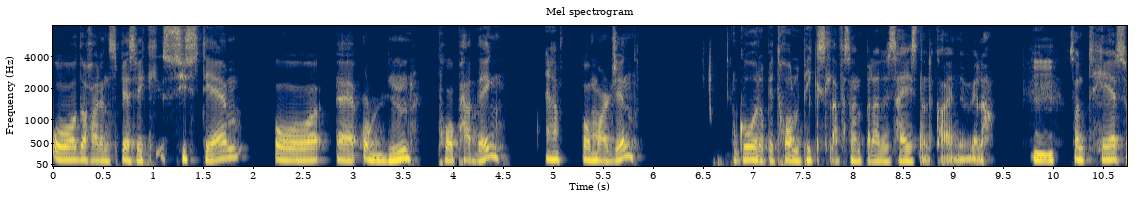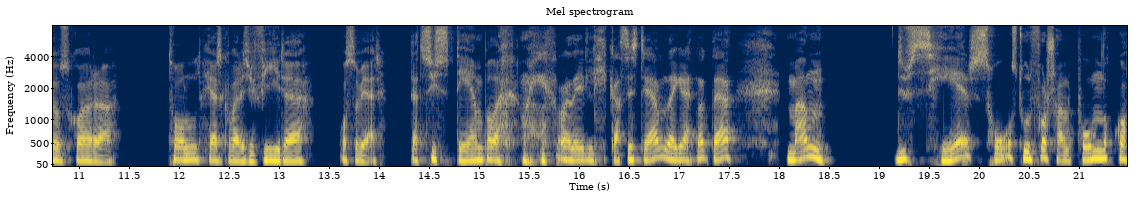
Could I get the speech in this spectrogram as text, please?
og det har en spesifikk system og eh, orden på padding Ja. og margin, går opp i 12 piksler, eksempel, eller 16, eller hva enn du vil ha. Mm. Sånn, her skal være 12, her skal det være 24, og så videre. Det er et system på det, og jeg liker system, det er greit nok det, men du ser så stor forskjell på om noe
